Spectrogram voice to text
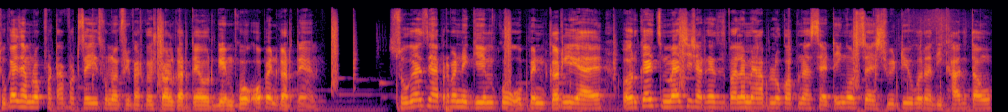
तो गैस हम लोग फटाफट से इस फ़ोन में फ्री फायर को इंस्टॉल करते हैं और गेम को ओपन करते हैं। सो गैस यहाँ पर मैंने गेम को ओपन कर लिया है। और गैस मैच स्टार्ट करने से पहले मैं आप लोग को अपना सेटिंग और सेंसिटिविटी वगैरह दिखा देता हूँ।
